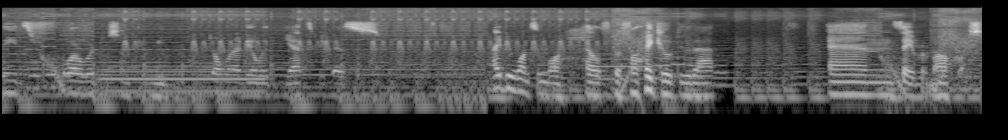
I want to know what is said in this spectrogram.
leads forward to something we don't want to deal with yet, because I do want some more health before I go do that. And save room, of course.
